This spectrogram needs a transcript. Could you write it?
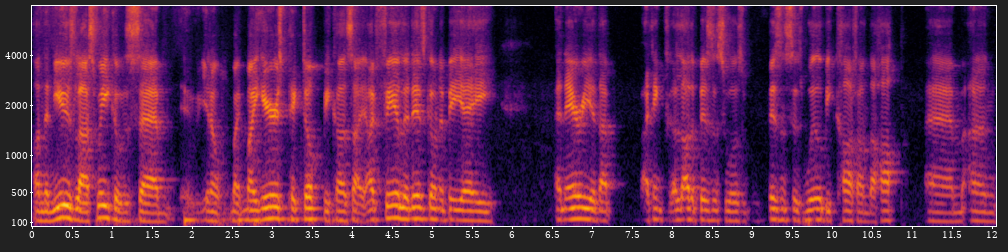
on the news last week it was um, you know my, my ears picked up because I, I feel it is going to be a an area that i think a lot of businesses businesses will be caught on the hop um, and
